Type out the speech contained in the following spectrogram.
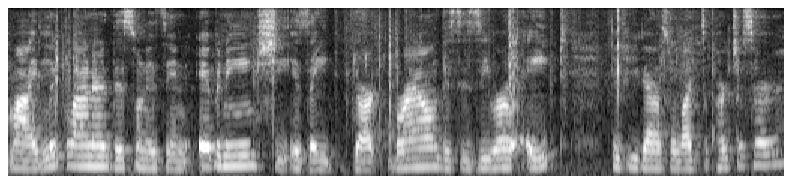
my lip liner. This one is in Ebony. She is a dark brown. This is 08 if you guys would like to purchase her.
